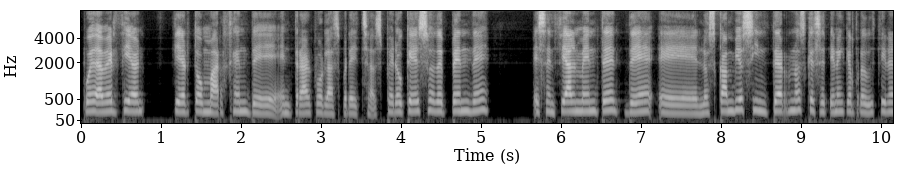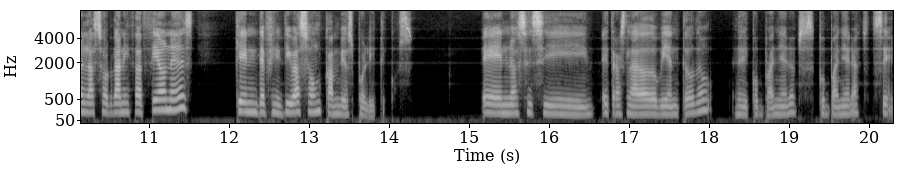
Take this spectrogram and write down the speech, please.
puede haber cierto margen de entrar por las brechas, pero que eso depende esencialmente de eh, los cambios internos que se tienen que producir en las organizaciones, que en definitiva son cambios políticos. Eh, no sé si he trasladado bien todo, eh, compañeros, compañeras. Sí.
